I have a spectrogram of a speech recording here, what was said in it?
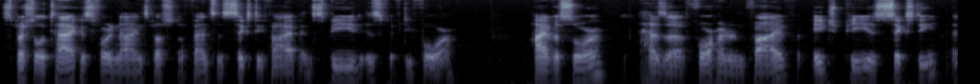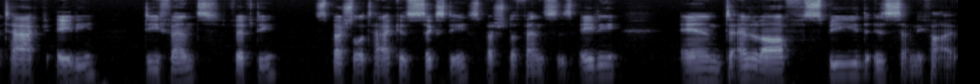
special attack is 49, special defense is 65, and speed is 54. Hyvasaur has a 405, HP is 60, attack 80, defense 50, special attack is 60, special defense is 80, and to end it off, speed is 75.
